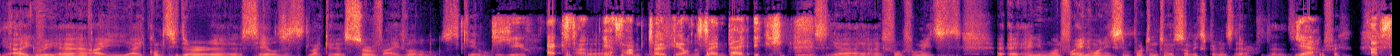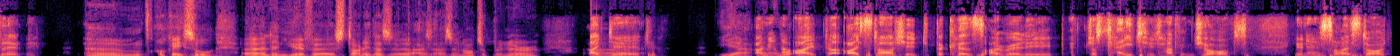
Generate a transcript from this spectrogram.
Yeah, I agree. Uh, I I consider uh, sales as like a survival skill. Do you? Excellent. Uh, yes, I'm totally on the same page. yeah, yeah, for for me, it's anyone for anyone. It's important to have some experience there. That's yeah, perfect. absolutely. Um, okay, so uh, then you have uh, started as a as, as an entrepreneur. I did. Yeah, I mean, I I started because I really just hated having jobs, you know. So I started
